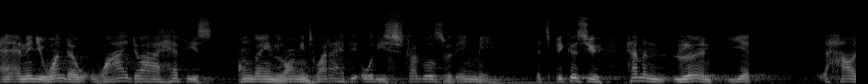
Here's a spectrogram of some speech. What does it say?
and, and, then you wonder, why do I have these ongoing longings? Why do I have all these struggles within me? It's because you haven't learned yet how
